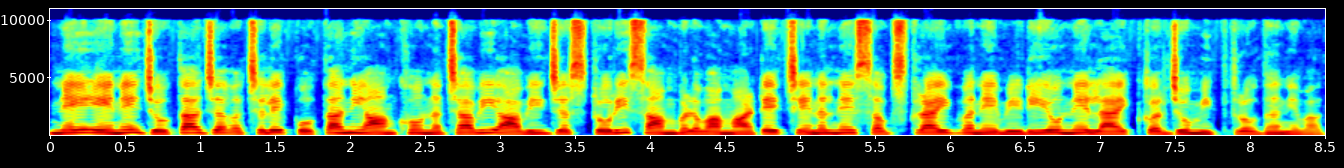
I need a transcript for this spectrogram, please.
ને એને જોતા જ અચલે પોતાની આંખો નચાવી આવી જ સ્ટોરી સાંભળવા માટે ચેનલને સબસ્ક્રાઇબ અને વિડીયોને લાઇક કરજો મિત્રો, ધન્યવાદ.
